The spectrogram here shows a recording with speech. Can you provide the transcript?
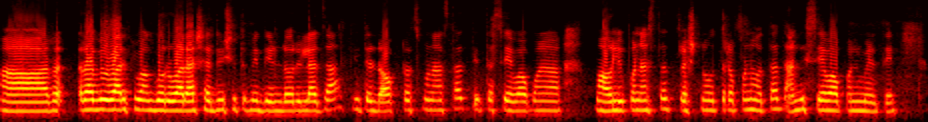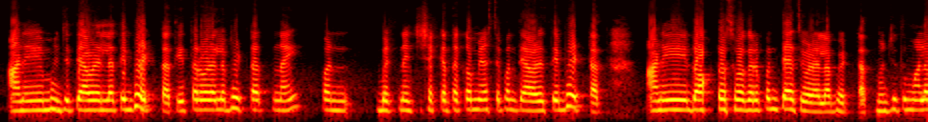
रविवार किंवा गुरुवार अशा दिवशी तुम्ही दिंडोरीला जा. तिथे डॉक्टर्स पण असतात तिथं सेवा पण माऊली पण असतात प्रश्न उत्तर पण होतात आणि सेवा पण मिळते. आणि म्हणजे त्यावेळेला ते भेटतात. इतर वेळेला भेटतात नाही पण भेटण्याची शक्यता कमी असते पण त्यावेळेस ते भेटतात. आणि डॉक्टर्स वगैरे पण त्याच वेळेला भेटतात. म्हणजे तुम्हाला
